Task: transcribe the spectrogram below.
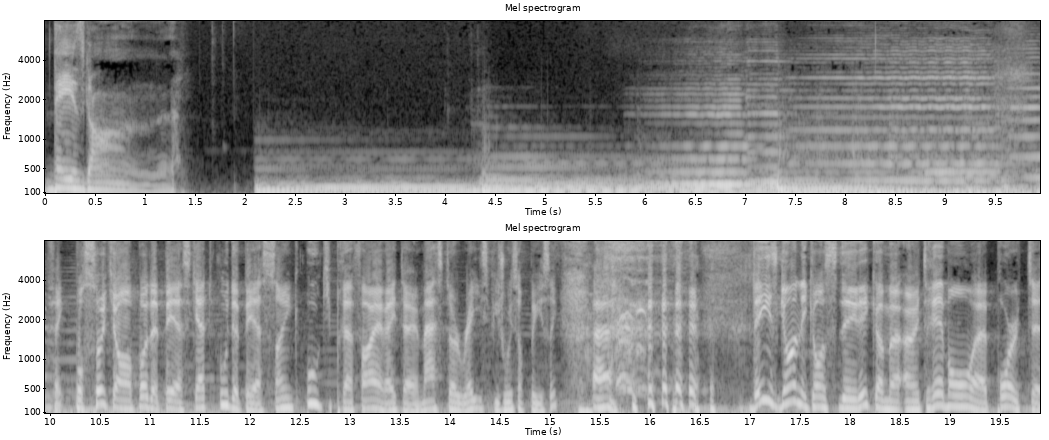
Days Gone. Fait que pour ceux qui n'ont pas de PS4 ou de PS5 ou qui préfèrent être un Master Race puis jouer sur PC, euh, Days Gone est considéré comme un très bon euh, port, ce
